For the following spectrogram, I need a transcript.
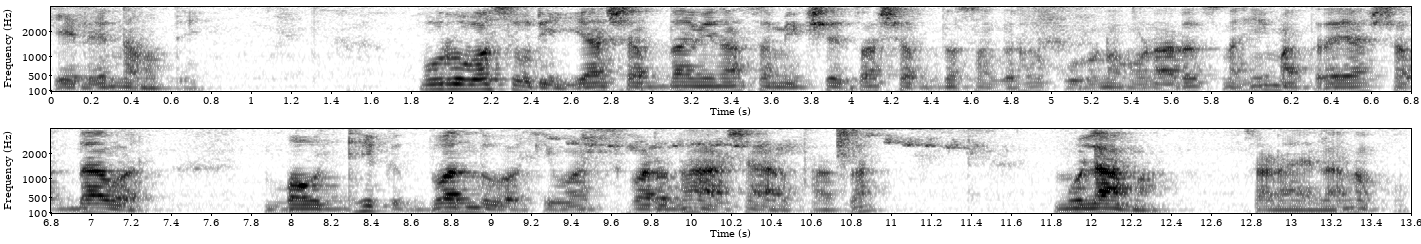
केले नव्हते. पूर्वसुरी या शब्दाविना समीक्षेचा शब्दसंग्रह पूर्ण होणारच नाही मात्र या शब्दावर बौद्धिक द्वंद्व किंवा स्पर्धा अशा अर्थाचा मुलामा चढायला नको.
